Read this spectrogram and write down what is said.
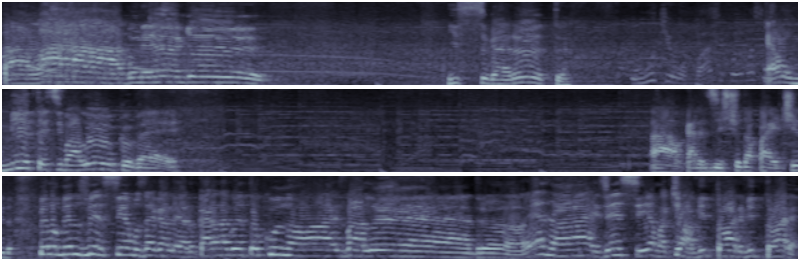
Tá lá, bumerangue! Isso, garoto. É um mito esse maluco, velho. Ah, o cara desistiu da partida. Pelo menos vencemos, né, galera? O cara não aguentou com nós, malandro. É nós, vencemos. Aqui, ó, vitória, vitória.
